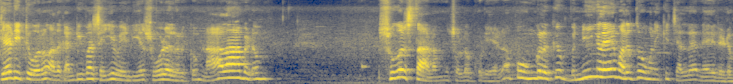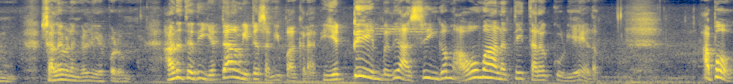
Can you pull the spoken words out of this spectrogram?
தேடிட்டு வரும் அதை கண்டிப்பாக செய்ய வேண்டிய சூழல் இருக்கும். நாலாம் இடம் சுகஸ்தானம்னு சொல்லக்கூடிய இடம். அப்போ உங்களுக்கு நீங்களே மருத்துவமனைக்கு செல்ல நேரிடும். செலவினங்கள் ஏற்படும். அடுத்தது எட்டாம் வீட்டை சனி பார்க்குறார். எட்டு என்பது அசிங்கம் அவமானத்தை தரக்கூடிய இடம். அப்போது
